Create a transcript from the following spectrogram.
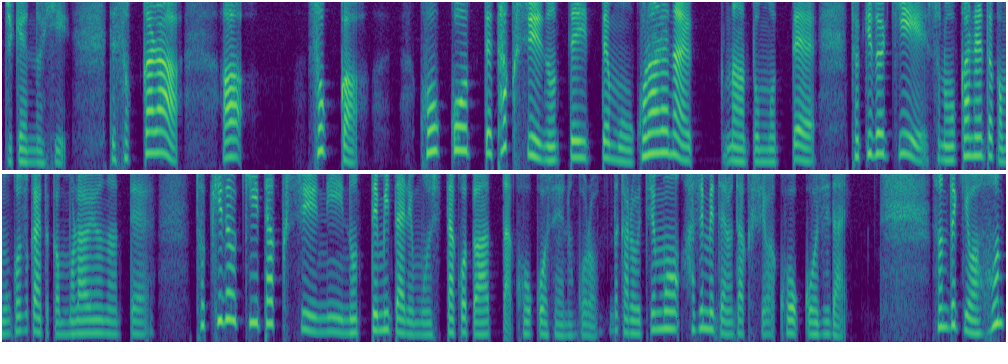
受験の日。で、そっから、あ、そっか。高校ってタクシー乗って行っても怒られないなと思って、時々そのお金とかもお小遣いとかもらうようになって、時々タクシーに乗ってみたりもしたことあった高校生の頃。だからうちも初めてのタクシーは高校時代。その時は本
